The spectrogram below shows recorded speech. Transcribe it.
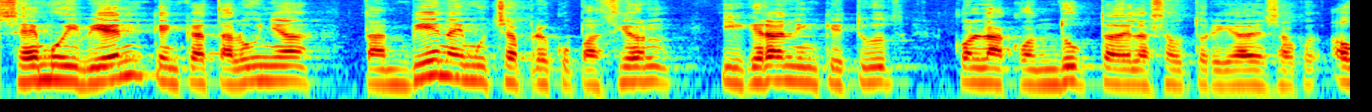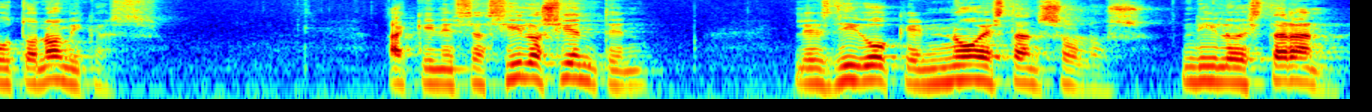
Sé muy bien que en Cataluña también hay mucha preocupación y gran inquietud con la conducta de las autoridades autonómicas. A quienes así lo sienten, les digo que no están solos, ni lo estarán,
